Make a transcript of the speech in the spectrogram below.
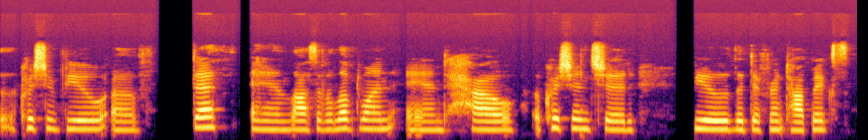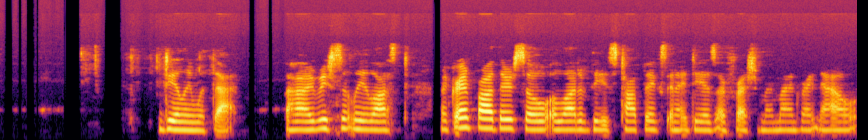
the Christian view of death and loss of a loved one and how a Christian should view the different topics dealing with that. I recently lost my grandfather, so a lot of these topics and ideas are fresh in my mind right now,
